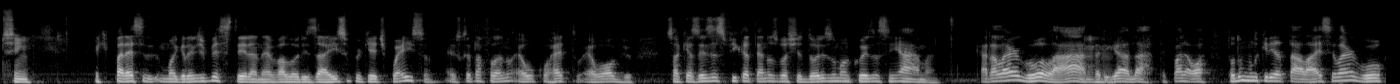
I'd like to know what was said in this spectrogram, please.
Sim. É que parece uma grande besteira, né? Valorizar isso, porque, tipo, é isso. É isso que você tá falando, é o correto, é o óbvio. Só que às vezes fica até nos bastidores uma coisa assim, ah, mano, o cara largou lá, tá ligado? Ah, te- para, ó, todo mundo queria estar lá e você largou.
